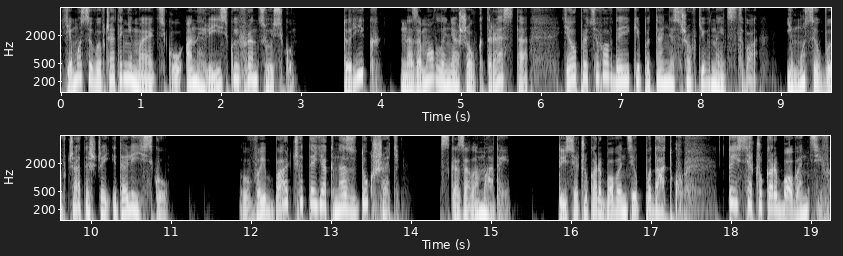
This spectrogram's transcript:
я мусив вивчати німецьку, англійську і французьку. Торік, на замовлення шовктреста, я опрацював деякі питання з шовківництва і мусив вивчати ще й італійську. Ви бачите, як нас душать, сказала мати. Тисячу карбованців податку, тисячу карбованців.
